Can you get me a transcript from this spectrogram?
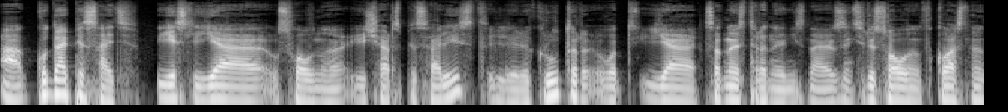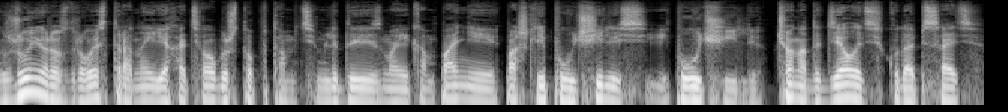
А куда писать? Если я, условно, HR-специалист или рекрутер, вот я, с одной стороны, не знаю, заинтересован в классных джуниорах, с другой стороны, я хотел бы, чтобы там тем лиды из моей компании пошли, поучились и поучили. Что надо делать, куда писать,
